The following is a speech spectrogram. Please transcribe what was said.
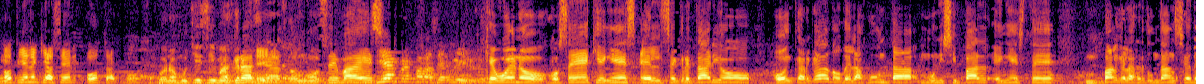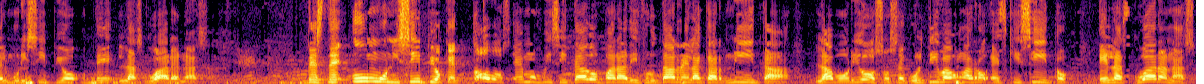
No tiene que hacer otra cosa. Bueno, muchísimas gracias, don José Báez. Siempre para servirle. Qué bueno, José, quien es el secretario o encargado de la Junta Municipal en este, valga la redundancia, del municipio de Las Guaranas. Desde un municipio que todos hemos visitado para disfrutar de la carnita, laborioso, se cultiva un arroz exquisito. En Las Guaranas,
